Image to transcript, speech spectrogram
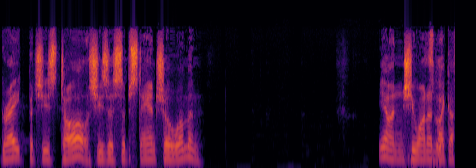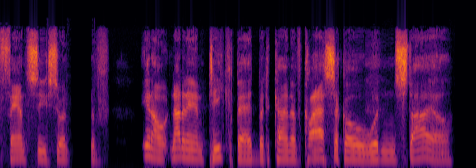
great, but she's tall. She's a substantial woman. You know, and she wanted like a fancy sort of, you know, not an antique bed, but kind of classical wooden style.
